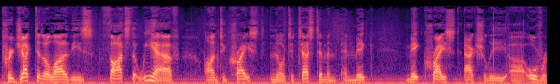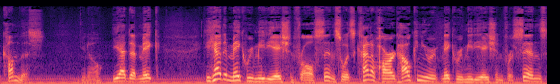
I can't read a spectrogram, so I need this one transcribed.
projected a lot of these thoughts that we have onto Christ, you know, to test him and, and make make Christ actually uh, overcome this. You know, he had to make he had to make remediation for all sins. So it's kind of hard. How can you re- make remediation for sins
